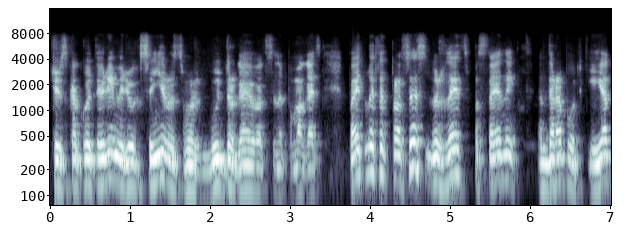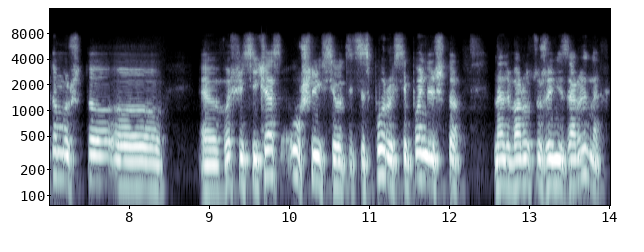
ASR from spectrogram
через какое-то время ревакцинироваться, может, будет другая вакцина помогать. Поэтому этот процесс нуждается в постоянной доработке. И я думаю, что э, в общем, сейчас ушли все вот эти споры, все поняли, что надо бороться уже не за рынок,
